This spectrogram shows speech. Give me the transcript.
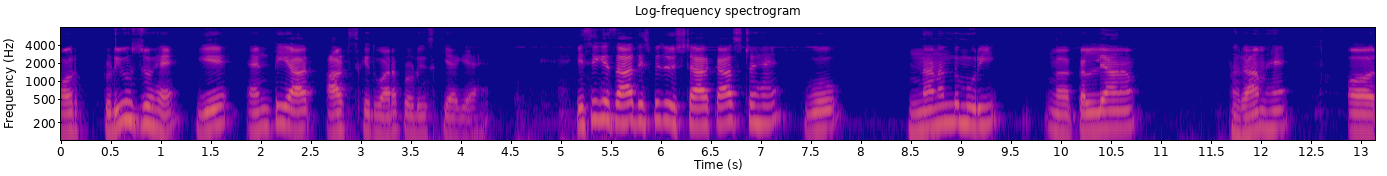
और प्रोड्यूस जो है, ये एन टी आर आर्ट्स के द्वारा प्रोड्यूस किया गया है। इसी के साथ इस पर जो स्टार कास्ट हैं, वो नानंदमुरी कल्याण राम हैं और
